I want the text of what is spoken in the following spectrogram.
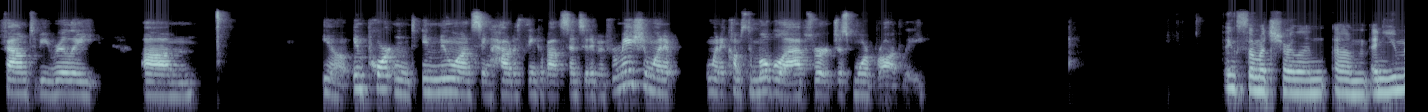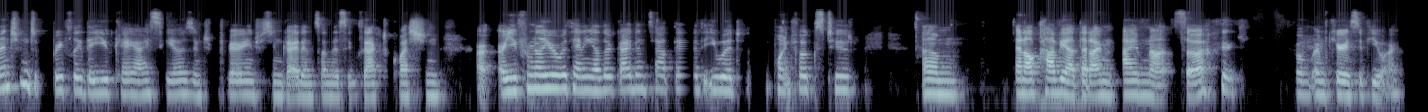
found to be really um, you know, important in nuancing how to think about sensitive information when it, when it comes to mobile apps or just more broadly. Thanks so much, Charlene. Um, and you mentioned briefly the UK ICO's and very interesting guidance on this exact question. Are, are, you familiar with any other guidance out there that you would point folks to? Um, and I'll caveat that I'm I am not, so I'm curious if you are.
